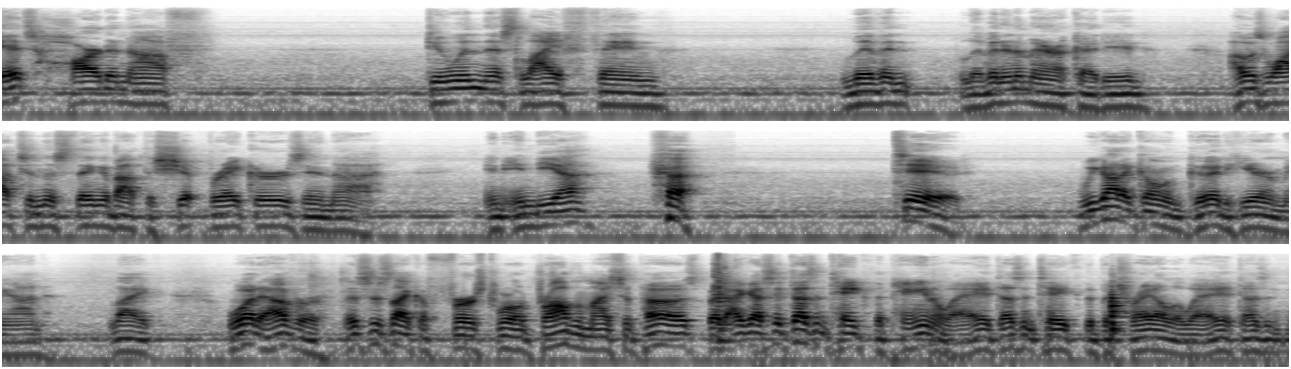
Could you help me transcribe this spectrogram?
It's hard enough doing this life thing, living living in America, dude. I was watching this thing about the shipbreakers in uh, in India. dude, we got it going good here, man. Like, whatever. This is like a first world problem, I suppose, but I guess it doesn't take the pain away. It doesn't take the betrayal away. It doesn't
